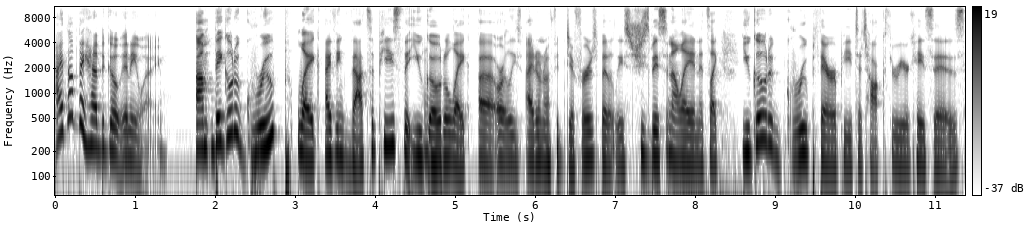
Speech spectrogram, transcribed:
I thought they had to go anyway. Um, they go to group. Like I think that's a piece that you go to like, uh, or at least I don't know if it differs, but at least she's based in LA, and it's like you go to group therapy to talk through your cases,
